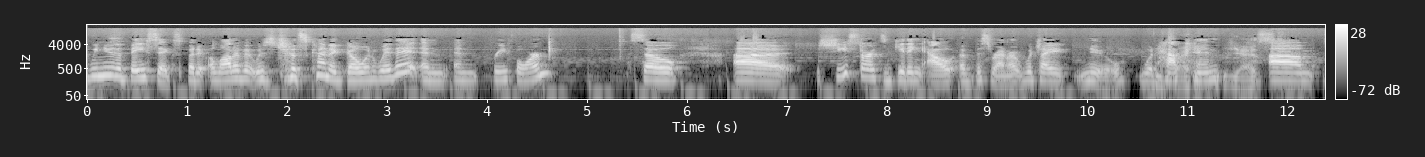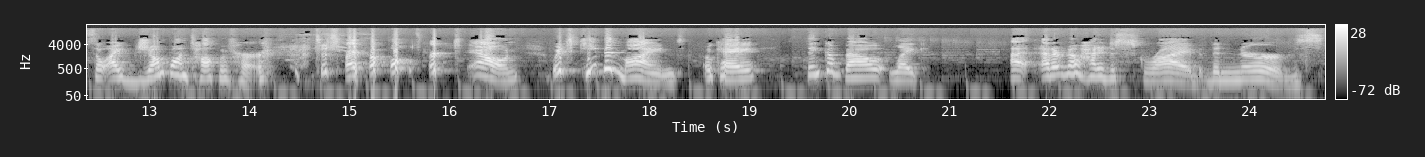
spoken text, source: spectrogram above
We knew the basics, but it, a lot of it was just kind of going with it and, and free form. So, uh, she starts getting out of this run, which I knew would happen. Yes. Um, so I jump on top of her to try to hold her down. Which keep in mind, okay? Think about like I, I don't know how to describe the nerves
